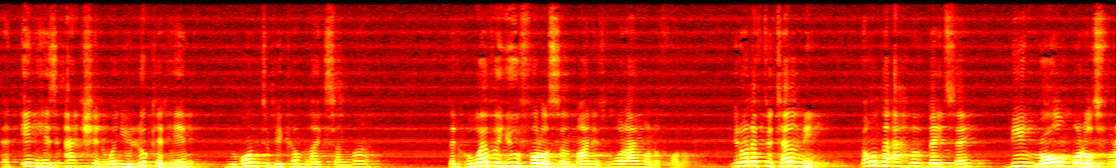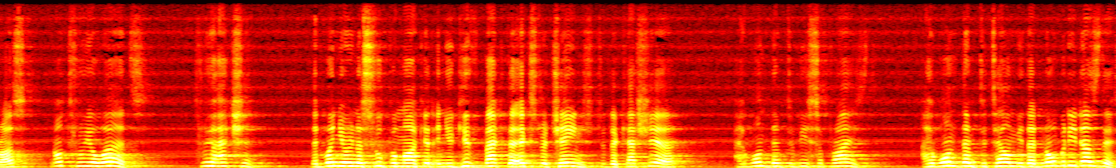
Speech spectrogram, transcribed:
that in his action, when you look at him, you want to become like Salman. That whoever you follow Salman is what I want to follow. You don't have to tell me. Don't the Ahlul Bayt say, be role models for us, not through your words, through your action. That when you're in a supermarket and you give back the extra change to the cashier, I want them to be surprised. I want them to tell me that nobody does this.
